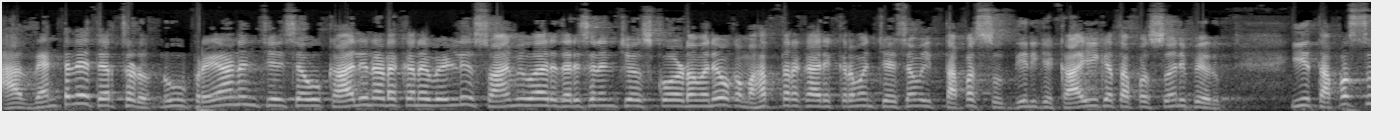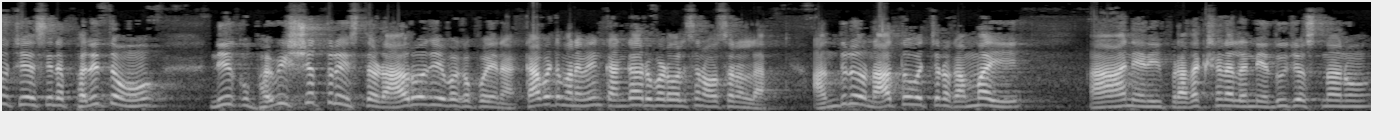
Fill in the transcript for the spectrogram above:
ఆ వెంటనే తీర్చడు. నువ్వు ప్రయాణం చేసావు కాలినడకన వెళ్ళి స్వామివారి దర్శనం చేసుకోవడం అనే ఒక మహత్తర కార్యక్రమం చేసావు ఈ తపస్సు దీనికి కాయిక తపస్సు అని పేరు. ఈ తపస్సు చేసిన ఫలితం నీకు భవిష్యత్తులో ఇస్తాడు ఆ రోజు ఇవ్వకపోయినా. కాబట్టి మనం ఏం కంగారు పడవలసిన అవసరంలా అందులో నాతో వచ్చిన ఒక అమ్మాయి నేను ఈ ప్రదక్షిణలన్నీ ఎందుకు చేస్తున్నాను?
